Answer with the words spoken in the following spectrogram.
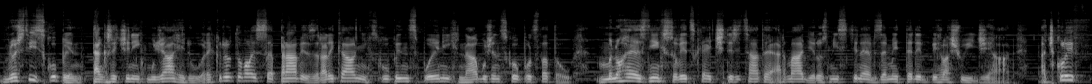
Množství skupin tak řečených mužáhidů rekrutovaly se právě z radikálních skupin spojených náboženskou podstatou. Mnohé z nich sovětské 40. armádě rozmístěné v zemi tedy vyhlašují džihad. Ačkoliv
